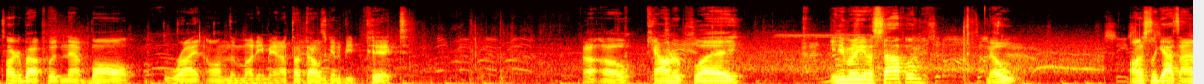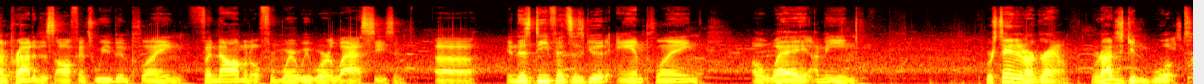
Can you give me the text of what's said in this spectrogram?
Talk about putting that ball right on the money, man. I thought that was going to be picked. Uh-oh. Counter play. Anybody going to stop him? Nope. Honestly, guys, I am proud of this offense. We've been playing phenomenal from where we were last season. Uh, and this defense is good and playing away. I mean, we're standing our ground. We're not just getting whooped.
